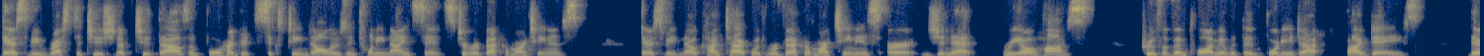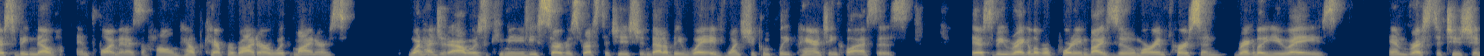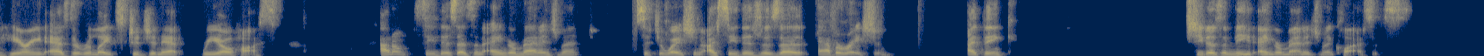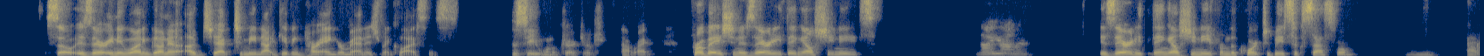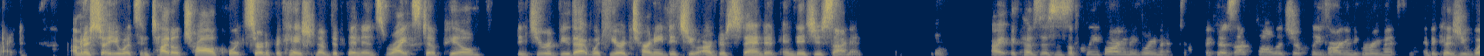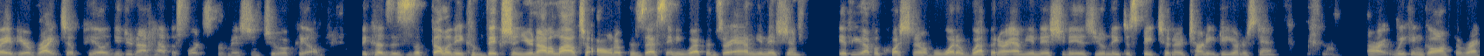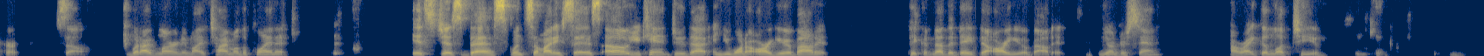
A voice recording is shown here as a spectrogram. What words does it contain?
there's to be restitution of $2,416.29 to Rebecca Martinez. There's to be no contact with Rebecca Martinez or Jeanette Riojas. Proof of employment within 45 days. There's to be no employment as a home health care provider with minors. 100 hours of community service restitution. That'll be waived once you complete parenting classes. There's to be regular reporting by Zoom or in person, regular UAs, and restitution hearing as it relates to Jeanette Riojas. I don't see this as an anger management situation. I see this as an aberration. I think she doesn't need anger management classes. So, is there anyone going to object to me not giving her anger management classes? The state won't object, Judge. All right. Probation, is there anything else she needs? No, Your Honor. Is there anything else you need from the court to be successful? Mm. All right. I'm going to show you what's entitled Trial Court Certification of Defendant's Rights to Appeal. Did you review that with your attorney? Did you understand it? And did you sign it? All right, because this is a plea bargain agreement, because I followed your plea bargain agreement, and because you waive your right to appeal, you do not have the court's permission to appeal. Because this is a felony conviction, you're not allowed to own or possess any weapons or ammunition. If you have a question of what a weapon or ammunition is, you'll need to speak to an attorney. Do you understand? All right, we can go off the record. So, what I've learned in my time on the planet, it's just best when somebody says, Oh, you can't do that, and you want to argue about it pick another day to argue about it. You understand? All right. Good luck to you. Thank you.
